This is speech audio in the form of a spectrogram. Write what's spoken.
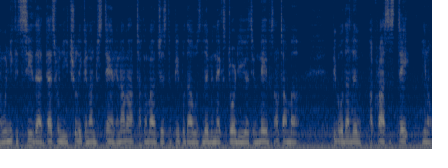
And when you can see that, that's when you truly can understand. And I'm not talking about just the people that was living next door to you as your neighbors. I'm talking about people that live across the state, you know,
